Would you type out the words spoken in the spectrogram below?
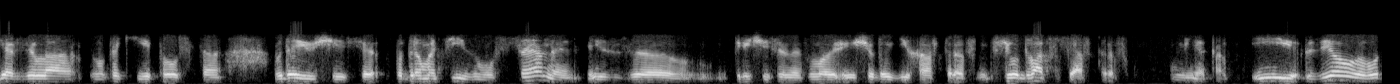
я взяла ну, такие просто выдающиеся по драматизму сцены из э, перечисленных мной еще других авторов. Всего 20 авторов у меня там. И сделала вот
